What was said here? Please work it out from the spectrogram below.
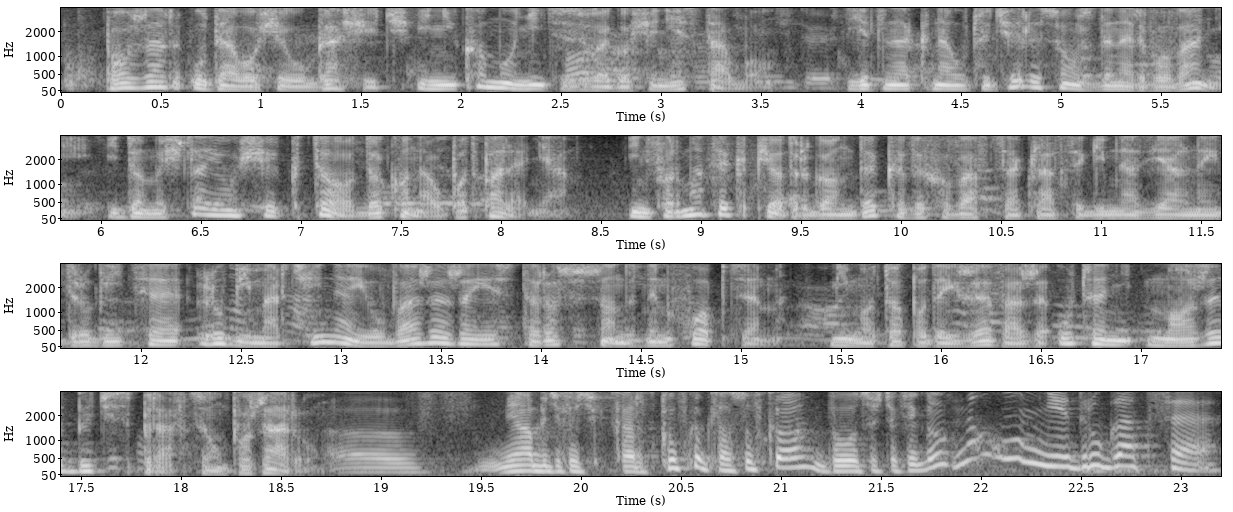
Po Pożar udało się ugasić i nikomu nic złego się nie stało. Jednak nauczyciele są zdenerwowani i domyślają się, kto dokonał podpalenia. Informatyk Piotr Gądek, wychowawca klasy gimnazjalnej drugiej C, lubi Marcina i uważa, że jest rozsądnym chłopcem. Mimo to podejrzewa, że uczeń może być sprawcą pożaru. Miała być jakaś kartkówka, klasówka? Było coś takiego? No u mnie druga C.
